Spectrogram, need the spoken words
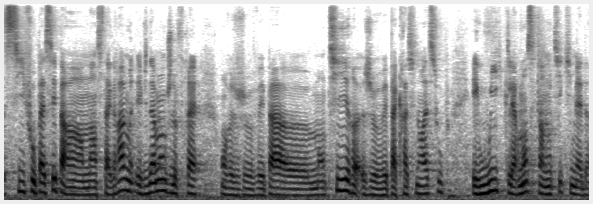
s'il faut passer par un Instagram, évidemment que je le ferai. je ne vais pas mentir, je ne vais pas cracher dans la soupe. Et oui, clairement, c'est un outil qui m'aide.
